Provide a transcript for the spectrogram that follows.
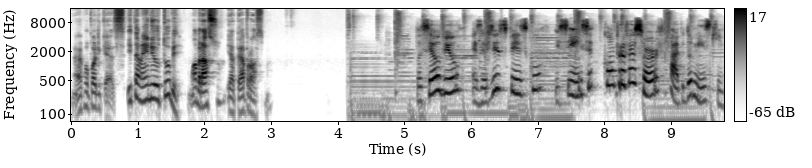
na Apple Podcasts e também no YouTube. Um abraço e até a próxima. Você ouviu Exercício Físico e Ciência com o professor Fábio Dominski.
